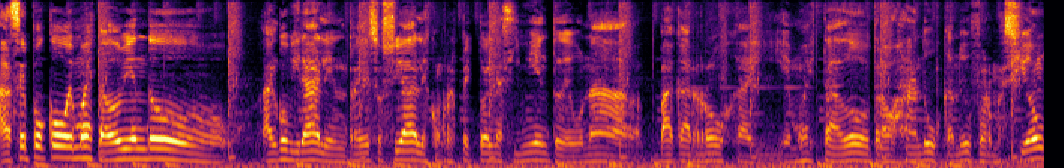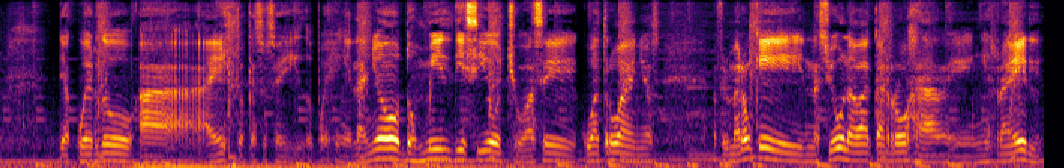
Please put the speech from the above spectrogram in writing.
Hace poco hemos estado viendo algo viral en redes sociales con respecto al nacimiento de una vaca roja y hemos estado trabajando buscando información de acuerdo a, esto que ha sucedido. Pues en el año 2018, hace cuatro años, afirmaron que nació una vaca roja en Israel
